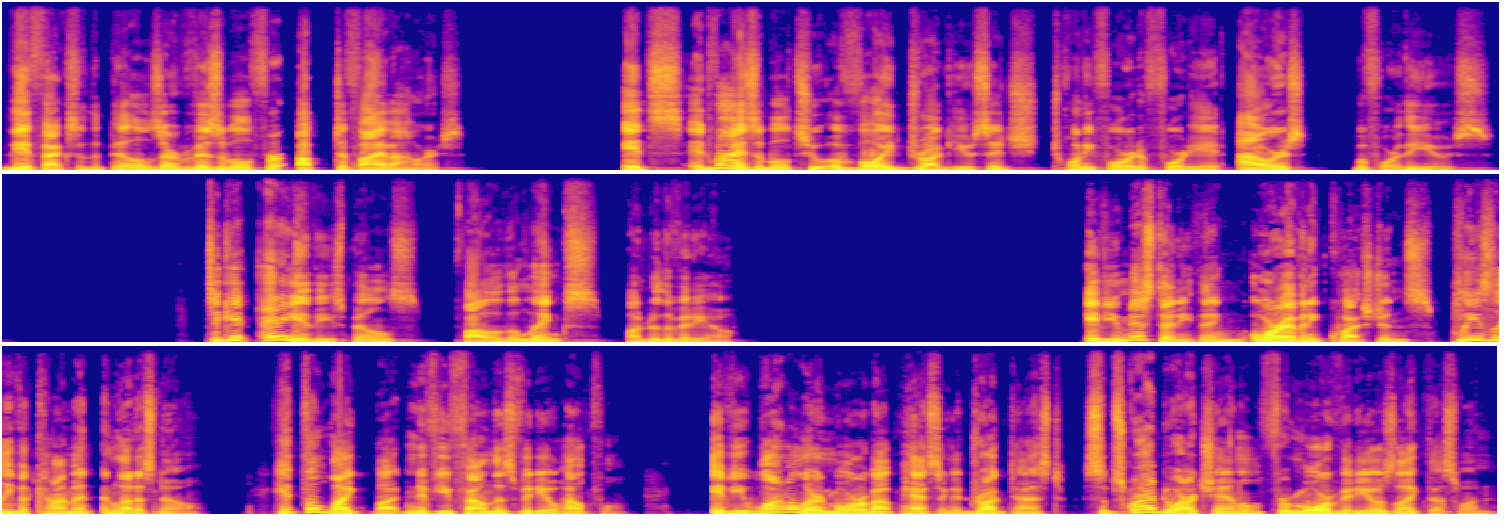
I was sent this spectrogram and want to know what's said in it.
The effects of the pills are visible for up to 5 hours. It's advisable to avoid drug usage 24 to 48 hours before the use. To get any of these pills, follow the links under the video. If you missed anything or have any questions, please leave a comment and let us know. Hit the like button if you found this video helpful. If you want to learn more about passing a drug test, subscribe to our channel for more videos like this one.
